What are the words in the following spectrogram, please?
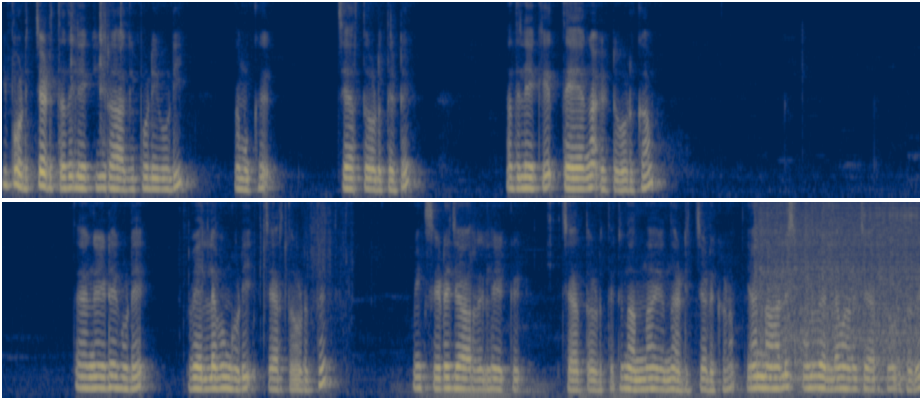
ഈ പൊടിച്ചെടുത്തതിലേക്ക് ഈ റാഗിപ്പൊടി കൂടി നമുക്ക് ചേർത്ത് കൊടുത്തിട്ട് അതിലേക്ക് തേങ്ങ ഇട്ട് കൊടുക്കാം. തേങ്ങയുടെ കൂടെ വെല്ലവും കൂടി ചേർത്ത് കൊടുത്ത് മിക്സിയുടെ ജാറിലേക്ക് ചേർത്ത് കൊടുത്തിട്ട് നന്നായി ഒന്ന് അടിച്ചെടുക്കണം. ഞാൻ നാല് സ്പൂൺ വെല്ലമാണ് ചേർത്ത് കൊടുത്തത്.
